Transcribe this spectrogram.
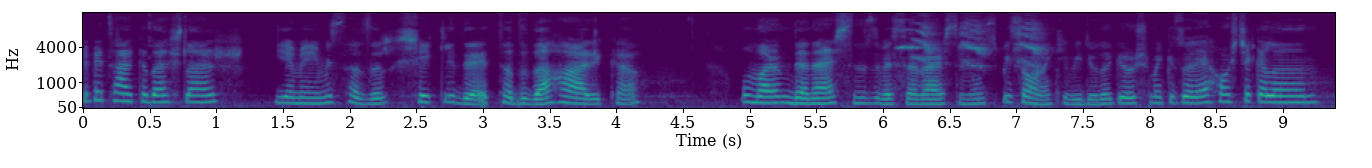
Evet arkadaşlar, yemeğimiz hazır. Şekli de, tadı da harika. Umarım denersiniz ve seversiniz. Bir sonraki videoda görüşmek üzere. Hoşçakalın.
